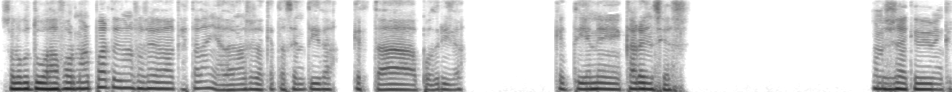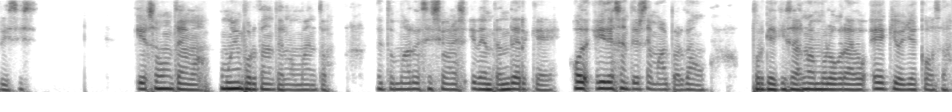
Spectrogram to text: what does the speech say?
Solo que tú vas a formar parte de una sociedad que está dañada, una sociedad que está sentida, que está podrida, que tiene carencias, una sociedad que vive en crisis. Y eso es un tema muy importante al momento de tomar decisiones y de entender que, y de sentirse mal, perdón, porque quizás no hemos logrado X o Y cosas.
